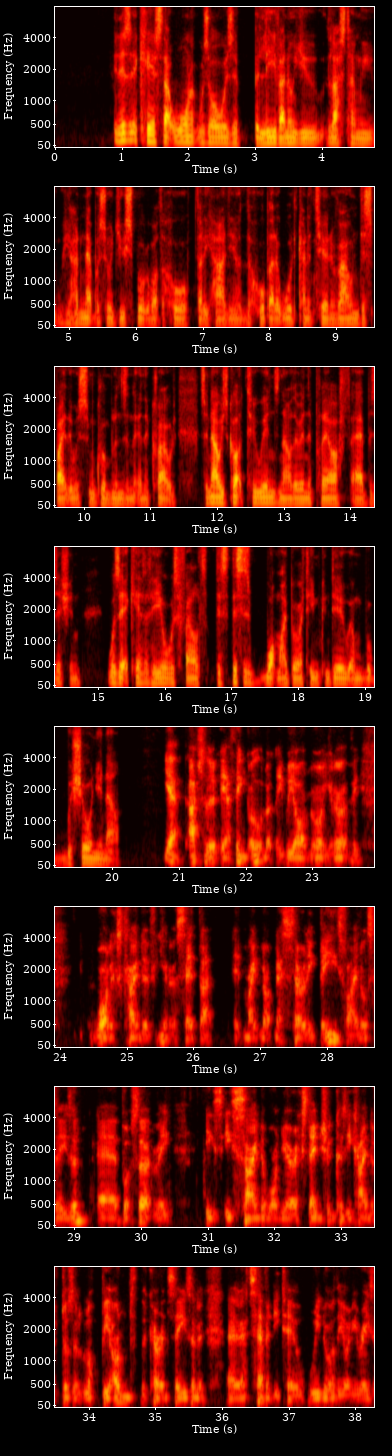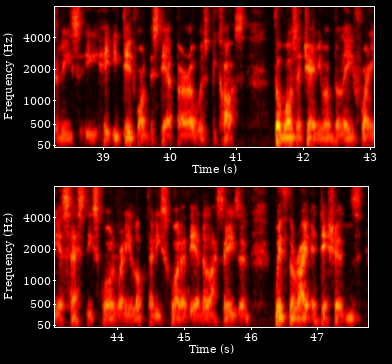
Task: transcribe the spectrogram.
And is it a case that Warnock was always a believer? I know you last time we, we had an episode, you spoke about the hope that he had, you know, the hope that it would kind of turn around despite there was some grumblings in the in the crowd. So now he's got two wins, now they're in the playoff uh, position. Was it a case that he always felt this this is what my Boro team can do and we're- showing you now? Yeah, absolutely. I think ultimately we all know, you know, the Warnock's kind of, you know, said that it might not necessarily be his final season, uh, but certainly he's he's signed a one year extension because he kind of doesn't look beyond the current season. And, at 72, we know the only reason he's he, he he did want to stay at Boro was because there was a genuine belief when he assessed his squad, when he looked at his squad at the end of last season with the right additions,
